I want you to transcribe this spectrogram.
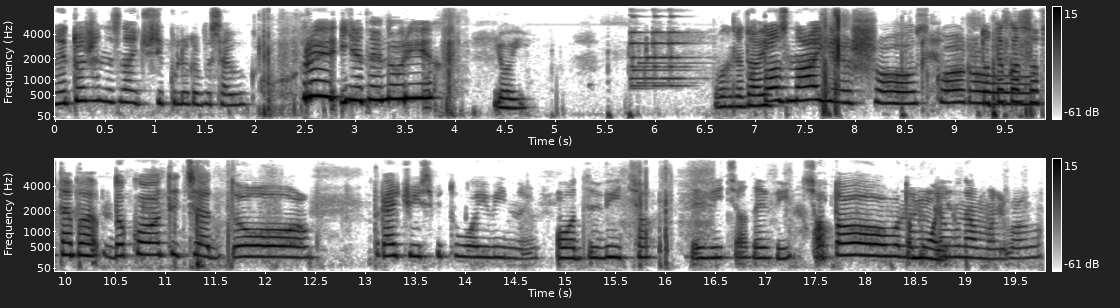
Вони теж не знають всі кольори веселок. Ри, єдиноріг. Йой. Виглядає. Хто знає, що скоро То ти казав в тебе. докотиться до Третьої світової війни. О, дивіться. Дивіться, дивіться. Ото вона, вона малювала.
